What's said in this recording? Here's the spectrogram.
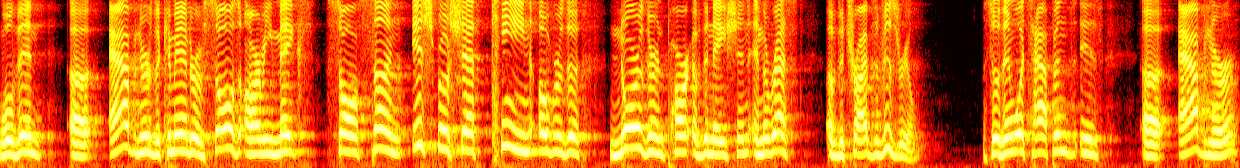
Well, then uh, Abner, the commander of Saul's army, makes Saul's son Ishbosheth king over the northern part of the nation and the rest of the tribes of Israel. So then what's happened is uh, Abner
